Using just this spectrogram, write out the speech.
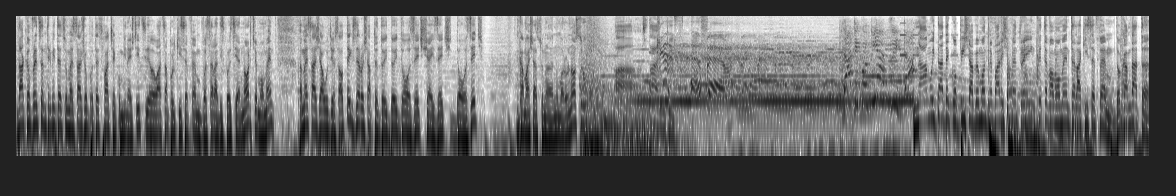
Dacă vreți să-mi trimiteți un mesaj, o puteți face, cum bine știți. WhatsApp-ul Kiss FM vă stă la dispoziție în orice moment. Mesaj audio sau text 0722 20 60 20. Cam așa sună numărul nostru. Ah, stai Kiss un pic. N-am uitat de copii și avem o întrebare și pentru ei în câteva momente la Kiss FM. Deocamdată,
